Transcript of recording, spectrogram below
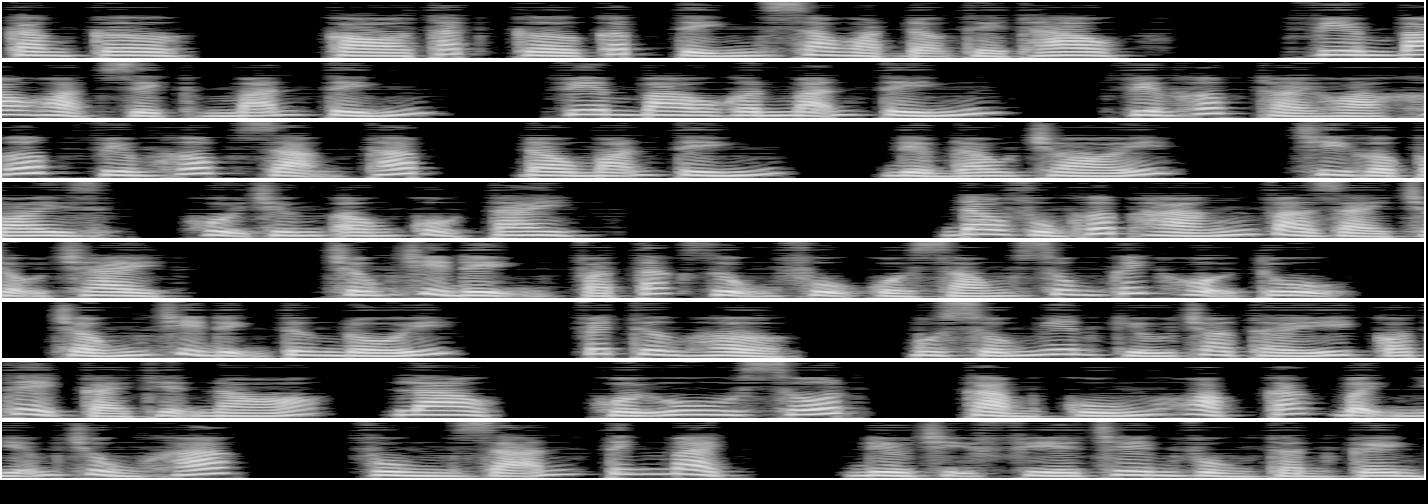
căng cơ, co thắt cơ cấp tính sau hoạt động thể thao, viêm bao hoạt dịch mãn tính, viêm bao gân mãn tính, viêm khớp thoái hóa khớp, viêm khớp dạng thấp, đau mãn tính, điểm đau chói, trigger point, hội chứng ống cổ tay. Đau vùng khớp háng và giải chậu chày, chống chỉ định và tác dụng phụ của sóng xung kích hội tụ, chống chỉ định tương đối, vết thương hở, một số nghiên cứu cho thấy có thể cải thiện nó, lao, khối u sốt, cảm cúm hoặc các bệnh nhiễm trùng khác, vùng giãn tĩnh mạch, điều trị phía trên vùng thần kinh.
